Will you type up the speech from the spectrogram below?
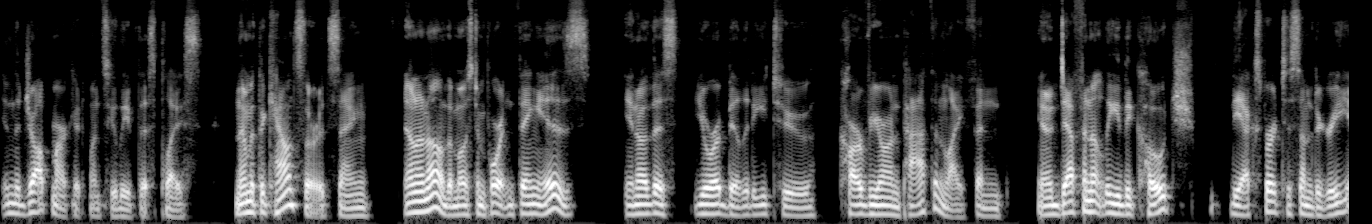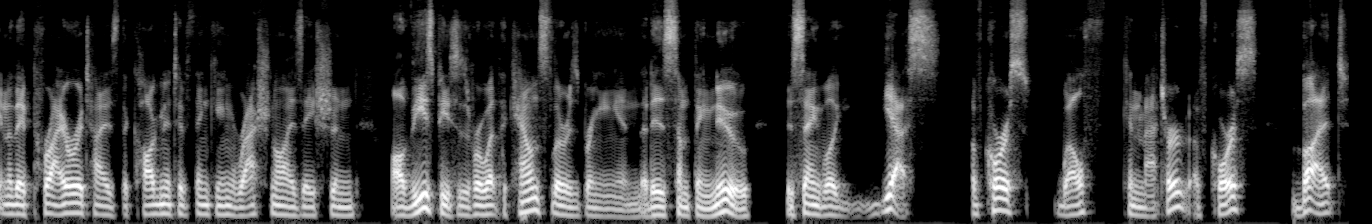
in the job market once you leave this place and then with the counselor it's saying no, no, no. The most important thing is, you know, this your ability to carve your own path in life. And, you know, definitely the coach, the expert to some degree, you know, they prioritize the cognitive thinking, rationalization, all these pieces where what the counselor is bringing in that is something new is saying, well, yes, of course, wealth can matter, of course, but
